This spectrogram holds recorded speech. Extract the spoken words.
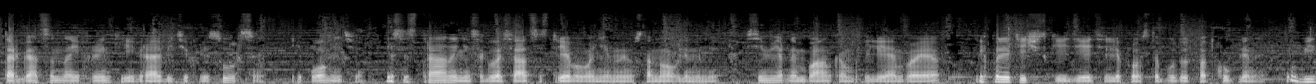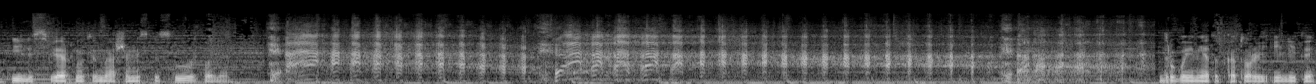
вторгаться на их рынки и грабить их ресурсы. И помните, если страны не согласятся с требованиями, установленными Всемирным банком или МВФ, их политические деятели просто будут подкуплены, убиты или свергнуты нашими спецслужбами. Грубый метод, который элиты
